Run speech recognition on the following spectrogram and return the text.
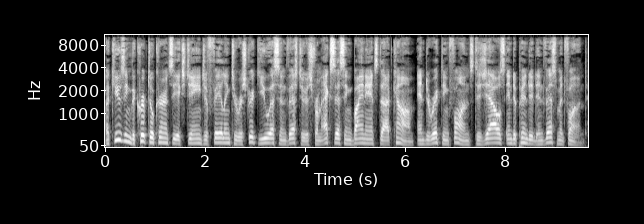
accusing the cryptocurrency exchange of failing to restrict U.S. investors from accessing Binance.com and directing funds to Zhao's independent investment fund.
